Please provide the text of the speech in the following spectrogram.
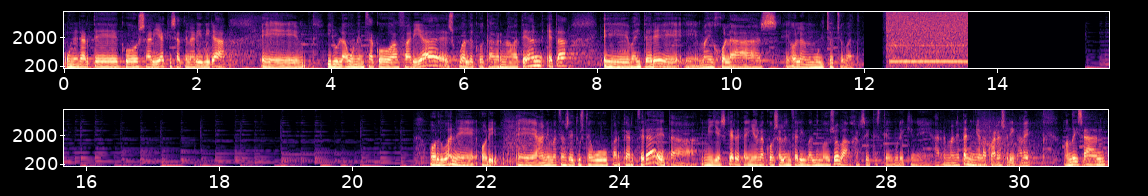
unerarteko sariak izaten ari dira e, hiru lagunentzako afaria eskualdeko taberna batean eta e, baita ere e, mai jolas e, olan multxotxo bat. Orduan, e, hori, e, animatzen zaituztegu parte hartzera eta mila esker eta inolako salentzarik baldin baduzu, ba, jarzaitezte gurekin harremanetan inolako arazorik gabe. Ondo izan!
